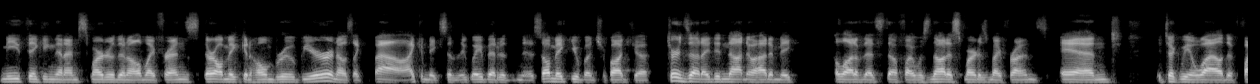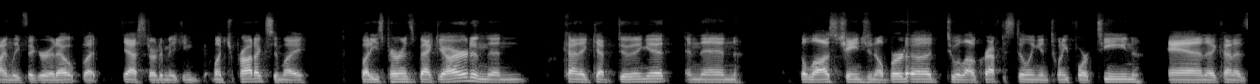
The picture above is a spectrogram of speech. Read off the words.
me thinking that I'm smarter than all my friends. They're all making homebrew beer. And I was like, wow, I can make something way better than this. I'll make you a bunch of vodka. Turns out I did not know how to make a lot of that stuff. I was not as smart as my friends. And it took me a while to finally figure it out. But yeah, started making a bunch of products in my buddy's parents' backyard and then kind of kept doing it. And then the laws changed in Alberta to allow craft distilling in 2014. And I kind of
